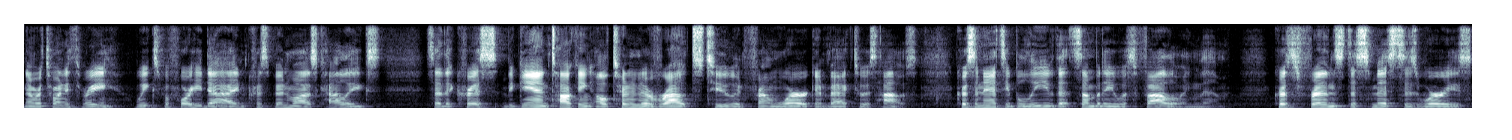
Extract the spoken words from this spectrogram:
Number 23. Weeks before he died, Chris Benoit's colleagues said that Chris began talking alternative routes to and from work and back to his house. Chris and Nancy believed that somebody was following them. Chris' friends dismissed his worries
